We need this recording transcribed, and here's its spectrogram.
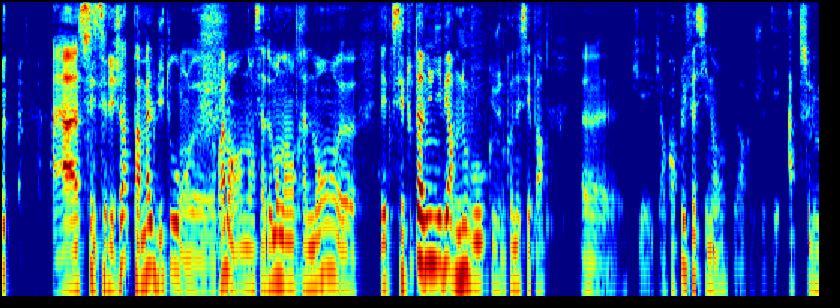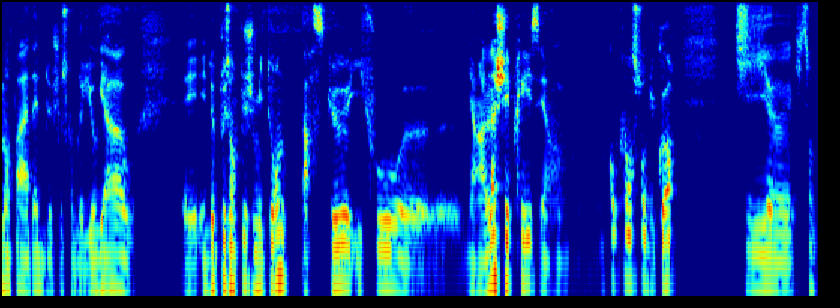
ah, c'est déjà pas mal du tout, hein, vraiment. Hein. non, ça demande un entraînement. c'est tout un univers nouveau que je ne connaissais pas, qui est, qui, est, encore plus fascinant. Je n'étais absolument pas adepte de choses comme le yoga ou, et, de plus en plus, je m'y tourne parce que il faut, il y a un lâcher prise et une compréhension du corps qui, qui sont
